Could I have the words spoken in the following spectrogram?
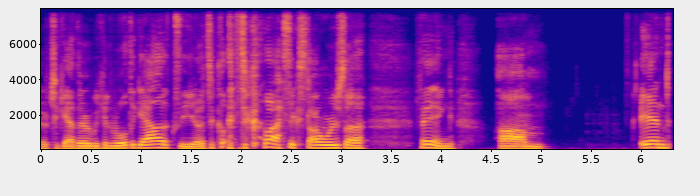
you know together we can rule the galaxy. You know it's a it's a classic Star Wars uh, thing. Um, and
